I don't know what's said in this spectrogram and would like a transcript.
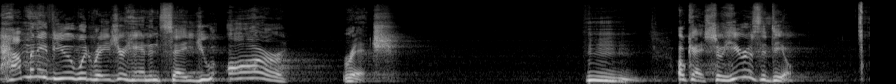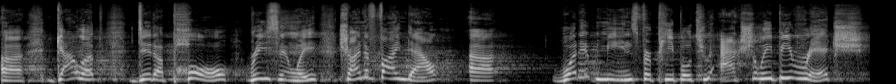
how many of you would raise your hand and say, You are rich? Hmm. Okay, so here is the deal. Uh, Gallup did a poll recently trying to find out uh, what it means for people to actually be rich.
